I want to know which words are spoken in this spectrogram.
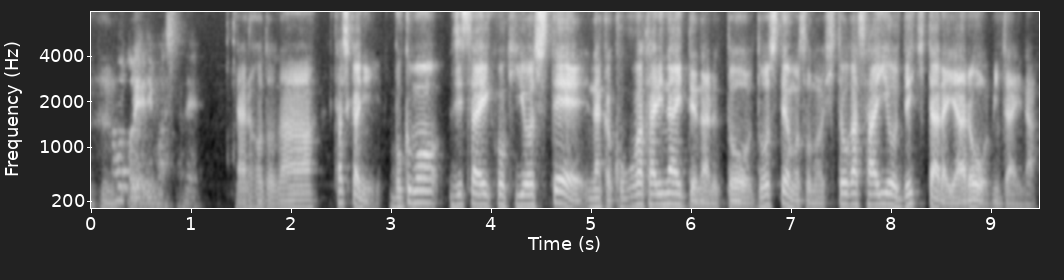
んそのことをやりましたね。なるほどな。確かに僕も実際こう起業して、なんかここが足りないってなると、どうしてもその人が採用できたらやろうみたいな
